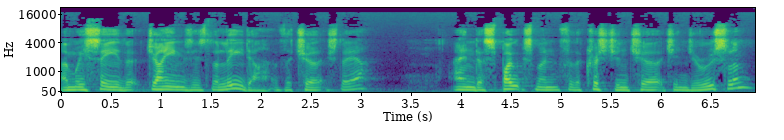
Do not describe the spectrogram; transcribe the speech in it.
and we see that James is the leader of the church there and a spokesman for the Christian church in Jerusalem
